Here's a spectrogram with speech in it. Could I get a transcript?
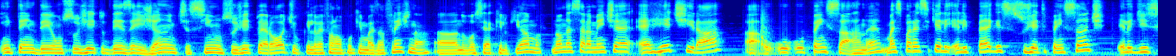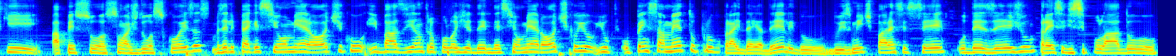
entender um sujeito desejante, assim, um sujeito erótico, que ele vai falar um pouquinho mais na frente, na, uh, no Você é Aquilo que Ama, não necessariamente é, é retirar a, o, o, pensar, né? Mas parece que ele, ele pega esse sujeito pensante, ele diz que a pessoa são as duas coisas, mas ele pega esse homem erótico e baseia a antropologia dele nesse homem erótico e, o, e o, o pensamento para a ideia dele, do, do Smith, parece ser o desejo para esse discipulado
